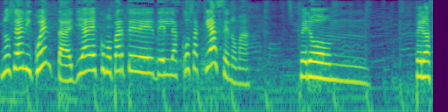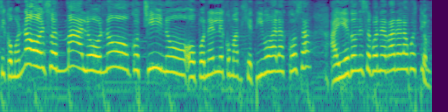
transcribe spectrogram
no se da ni cuenta, ya es como parte de, de las cosas que hace nomás. Pero, mm, pero así como, no, eso es malo, no, cochino, o ponerle como adjetivos a las cosas, ahí es donde se pone rara la cuestión.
